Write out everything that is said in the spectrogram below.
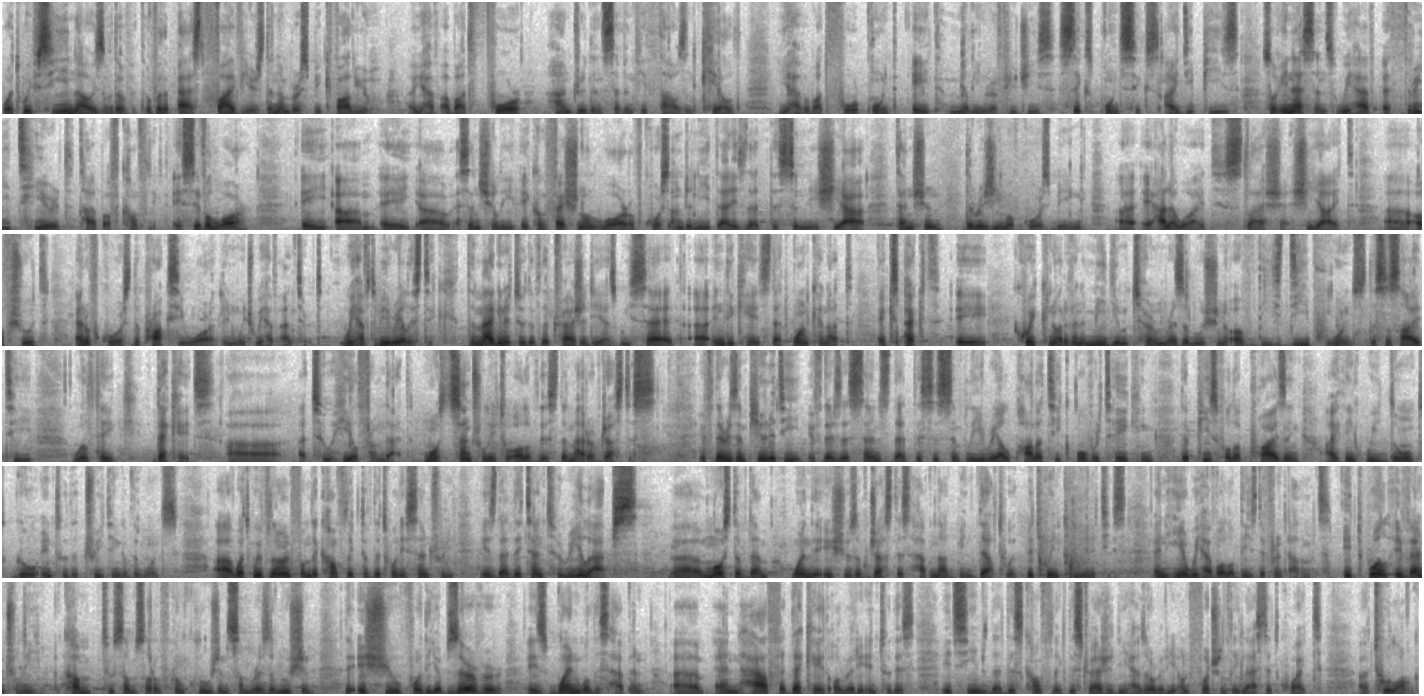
What we've seen now is over the, over the past five years, the numbers speak volume. Uh, you have about 470,000 killed. You have about 4.8 million refugees, 6.6 IDPs. So in essence, we have a three-tiered type of conflict, a civil war, a, um, a uh, essentially a confessional war. Of course, underneath that is that the Sunni-Shia tension, the regime, of course, being uh, a Alawite slash Shiite uh, offshoot, and of course, the proxy war in which we have entered. We have to be realistic. The magnitude of the tragedy, as we said, uh, indicates that one cannot expect a quick, not even a medium-term resolution of these deep wounds. The society will take decades uh, to heal from that. Most centrally to all of this, the matter of justice. If there is impunity, if there's a sense that this is simply realpolitik overtaking the peaceful uprising, I think we don't go into the treating of the wounds. Uh, what we've learned from the conflict of the 20th century is that they tend to relapse uh, most of them when the issues of justice have not been dealt with between communities. And here we have all of these different elements. It will eventually come to some sort of conclusion, some resolution. The issue for the observer is when will this happen? Uh, and half a decade already into this, it seems that this conflict, this tragedy has already unfortunately lasted quite uh, too long.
